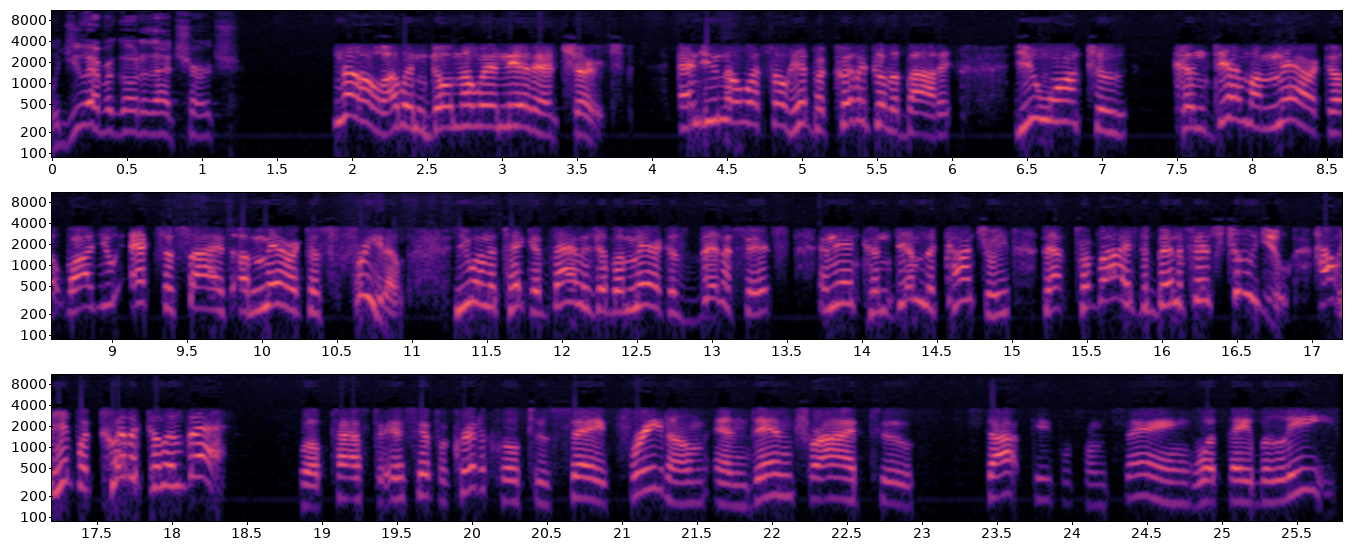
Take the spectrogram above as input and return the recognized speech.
would you ever go to that church? No, I wouldn't go nowhere near that church. And you know what's so hypocritical about it? You want to condemn America while you exercise America's freedom. You want to take advantage of America's benefits and then condemn the country that provides the benefits to you. How hypocritical is that? Well, Pastor, it's hypocritical to say freedom and then try to stop people from saying what they believe.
